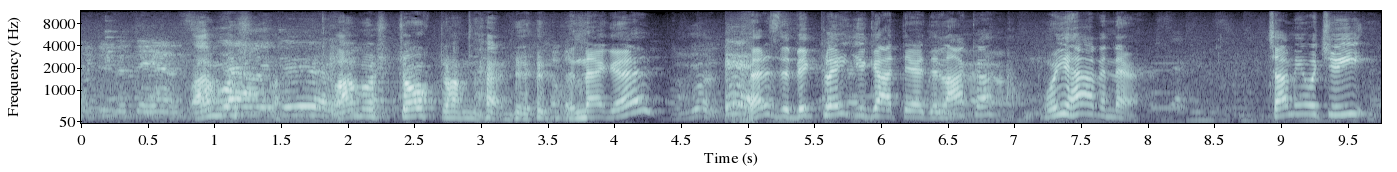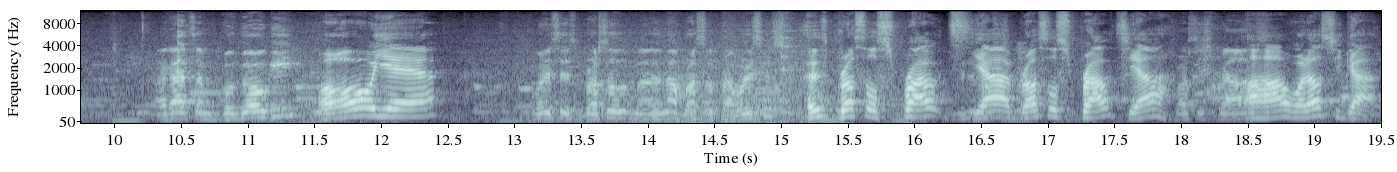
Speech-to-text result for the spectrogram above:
them to do the dance. I'm Yeah, you do. I'm stoked on that, dude. Isn't that good? good. That is the big plate you got there, Dilanka. What are you having there? Tell me what you eating. I got some bulgogi. Oh yeah, What is this? Brussels? Uh, not Brussels sprout. What is this? this Brussels sprouts. Yeah, Brussels sprouts. Yeah. Brussels sprouts. Uh huh. What else you got?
